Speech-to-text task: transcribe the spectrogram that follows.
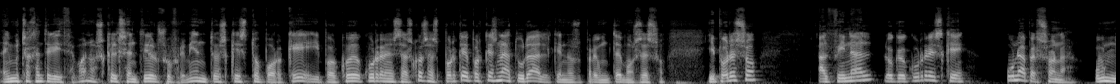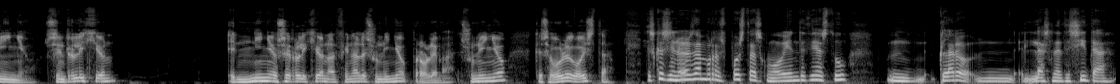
hay mucha gente que dice, bueno, es que el sentido del sufrimiento, es que esto por qué y por qué ocurren esas cosas. ¿Por qué? Porque es natural que nos preguntemos eso. Y por eso, al final, lo que ocurre es que una persona, un niño sin religión, el niño sin religión al final es un niño problema, es un niño que se vuelve egoísta. Es que si no les damos respuestas, como bien decías tú, mm, claro, mm, las necesita,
